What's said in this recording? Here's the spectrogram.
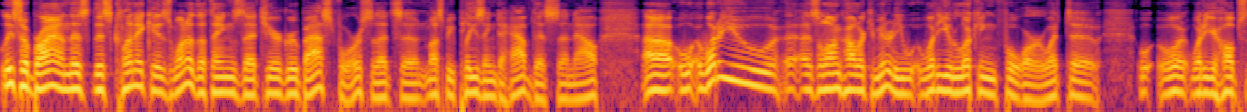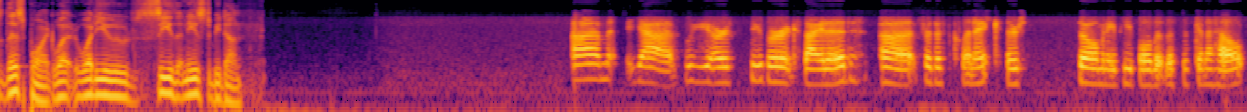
Lisa O'Brien, this this clinic is one of the things that your group asked for, so that's uh, must be pleasing to have this uh, now. Uh, what are you, uh, as a long hauler community, what are you looking for? What, uh, what what are your hopes at this point? What what do you see that needs to be done? Um, yeah, we are super excited uh, for this clinic. There's so many people that this is going to help.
